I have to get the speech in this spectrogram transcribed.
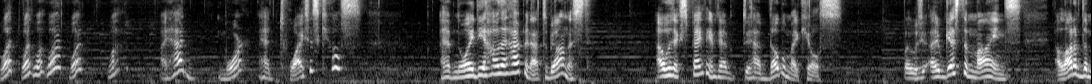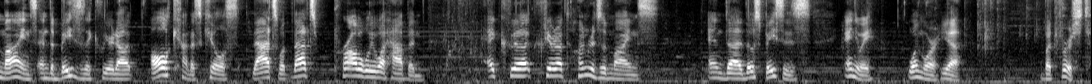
What? What? What? What? What? What? I had more. I had twice his kills. I have no idea how that happened. uh, To be honest, I was expecting to have to have double my kills, but was I guess the mines, a lot of the mines and the bases I cleared out all count as kills. That's what. That's probably what happened. I cle- cleared out hundreds of mines, and uh, those bases. Anyway, one more. Yeah. But first.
